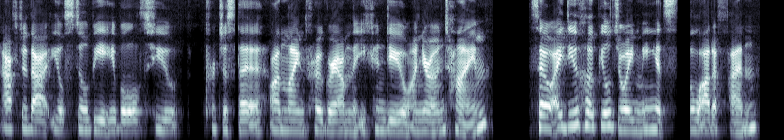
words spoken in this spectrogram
After that, you'll still be able to purchase the online program that you can do on your own time. So I do hope you'll join me. It's a lot of fun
